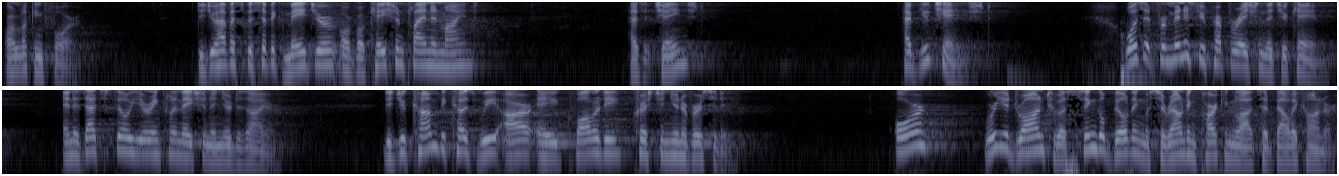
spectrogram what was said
or looking for? Did you have a specific major or vocation plan in mind? Has it changed? Have you changed? Was it for ministry preparation that you came? And is that still your inclination and your desire? Did you come because we are a quality Christian university? Or were you drawn to a single building with surrounding parking lots at Ballyconnor?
